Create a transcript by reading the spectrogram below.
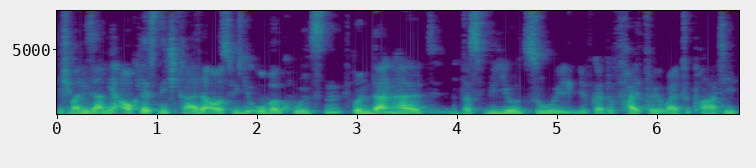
Ich meine, die sahen ja auch jetzt nicht gerade aus wie die obercoolsten. Und dann halt das Video zu You've Got to Fight for Your Right to Party.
